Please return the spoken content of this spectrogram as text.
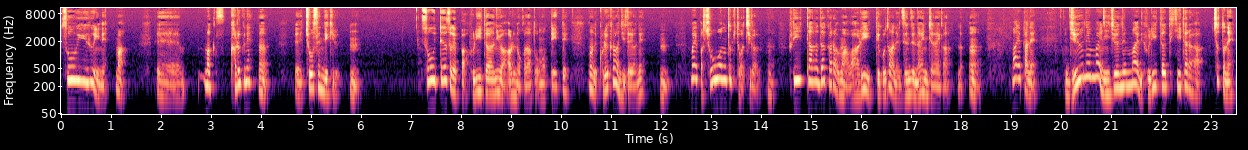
そういうふうにねまあ、えーまあ、軽くね、うん。えー挑戦できる、うん、そういった良さがやっぱフリーターにはあるのかなと思っていてなのでこれからの時代はね、うん。まあ、やっぱ昭和の時とは違う、うん、フリーターだからまあ悪いってことはね全然ないんじゃないかな、うん、まあやっぱね10年前20年前でフリーターって聞いたらちょっとね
